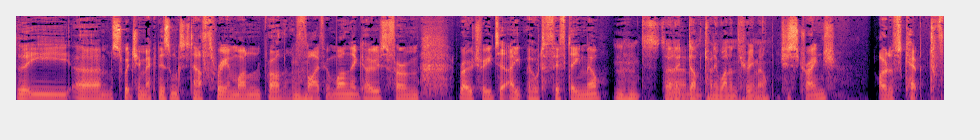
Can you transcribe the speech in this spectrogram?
the um, switching mechanism because it's now three in one rather than Mm-hmm. five in one. It goes from rotary to eight mil to fifteen mil, mhm. so they Um, dumped 21 and 3 mil. which is strange. I would have kept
